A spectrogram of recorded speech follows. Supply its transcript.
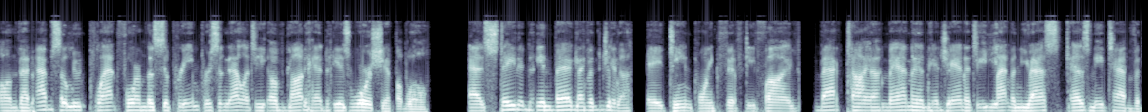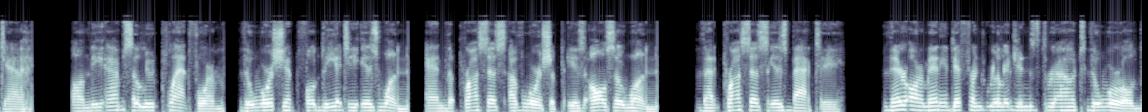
On that absolute platform, the Supreme Personality of Godhead is worshipable. As stated in Bhagavad Gita 18.55, Bhaktaya Mamabhajanati Yavanyas Kasmi Tadvatah. On the absolute platform, the worshipful deity is one, and the process of worship is also one. That process is bhakti. There are many different religions throughout the world,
